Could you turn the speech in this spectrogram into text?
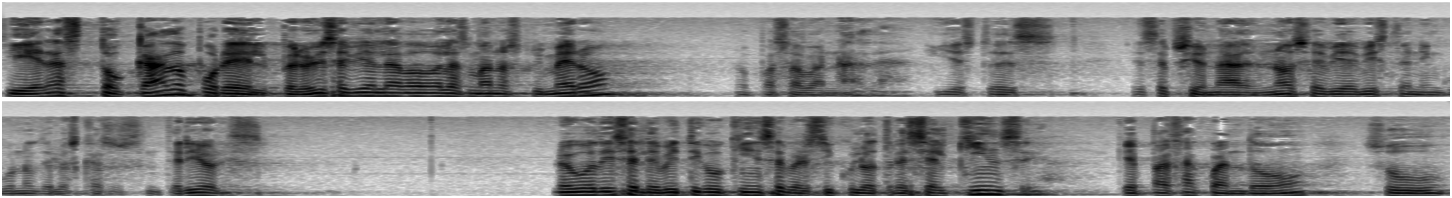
si eras tocado por él, pero él se había lavado las manos primero, no pasaba nada. Y esto es excepcional, no se había visto en ninguno de los casos anteriores. Luego dice Levítico 15, versículo 13 al 15, qué pasa cuando su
